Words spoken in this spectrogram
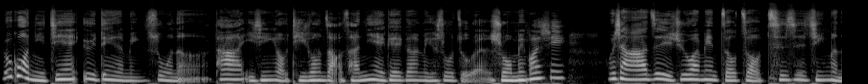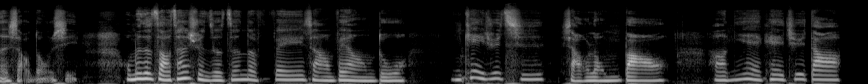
如果你今天预定的民宿呢，它已经有提供早餐，你也可以跟民宿主人说没关系。我想要自己去外面走走，吃吃金门的小东西。我们的早餐选择真的非常非常多，你可以去吃小笼包，好，你也可以去到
